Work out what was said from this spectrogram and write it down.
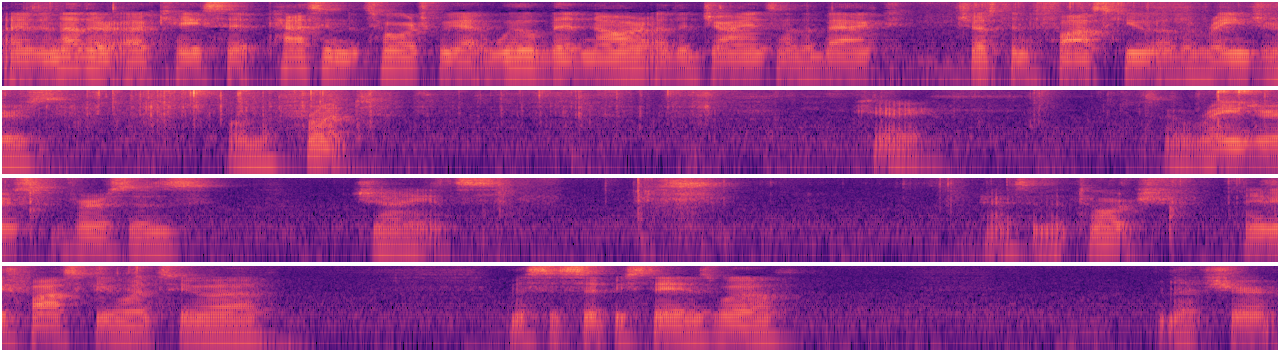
Uh, there's another uh, case hit. Passing the torch, we got Will Bednar of the Giants on the back. Justin Foscue of the Rangers on the front. Okay. So Rangers versus Giants. Passing the torch. Maybe Foscue went to uh, Mississippi State as well. Not sure.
